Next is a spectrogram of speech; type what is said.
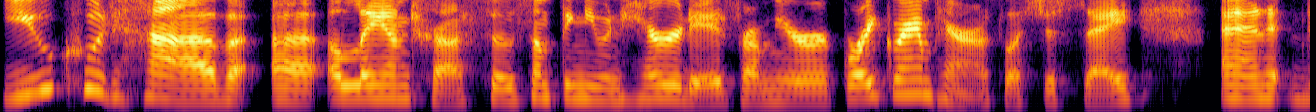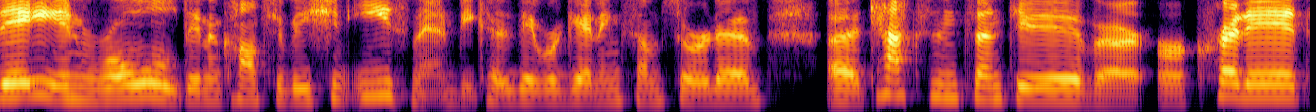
you could have a, a land trust, so something you inherited from your great grandparents, let's just say, and they enrolled in a conservation easement because they were getting some sort of uh, tax incentive or, or credit,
